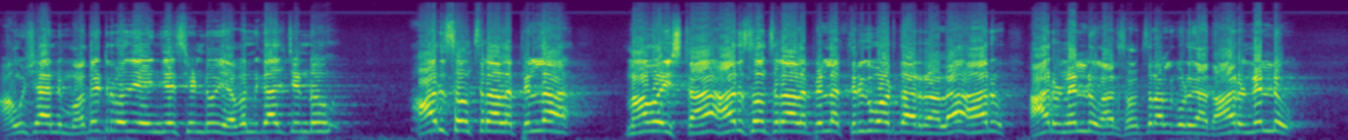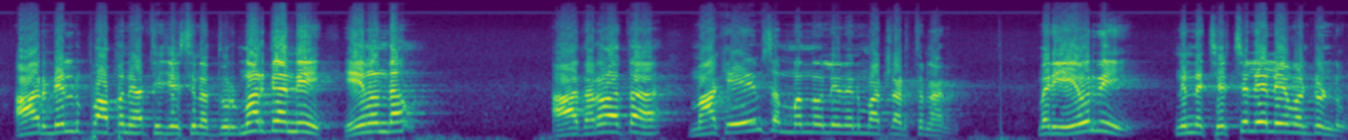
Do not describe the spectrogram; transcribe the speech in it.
అంశాన్ని మొదటి రోజు ఏం చేసిండు? ఎవరిని కాల్చిండు? ఆరు సంవత్సరాల పిల్ల మావోయిస్టా? ఆరు సంవత్సరాల పిల్ల తిరుగుబాటుదారు రాలా ఆరు ఆరు నెలలు ఆరు సంవత్సరాలు కూడా కాదు ఆరు నెలలు. ఆరు నెలలు పాపని హత్య చేసిన దుర్మార్గాన్ని ఏమందాం? ఆ తర్వాత మాకేం సంబంధం లేదని మాట్లాడుతున్నారు. మరి ఎవరిని నిన్న చర్చలే లేవంటుండు.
